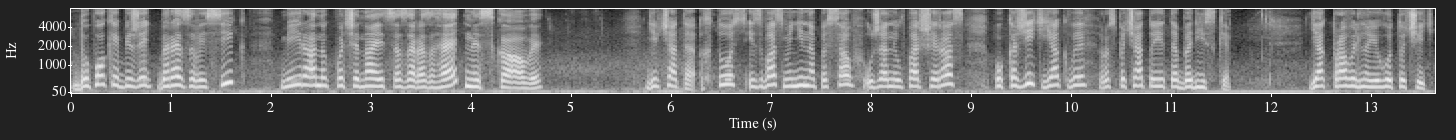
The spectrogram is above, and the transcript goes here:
Допоки біжить березовий сік, мій ранок починається зараз геть не з кави. Дівчата, хтось із вас мені написав уже не в перший раз, покажіть, як ви розпечатуєте берізки, як правильно його точить.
